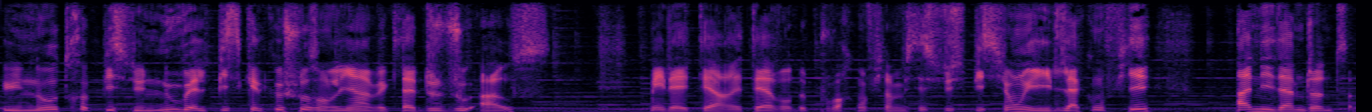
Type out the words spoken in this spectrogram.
une autre piste, une nouvelle piste, quelque chose en lien avec la Juju House. Mais il a été arrêté avant de pouvoir confirmer ses suspicions et il l'a confié à Needham Johnson.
